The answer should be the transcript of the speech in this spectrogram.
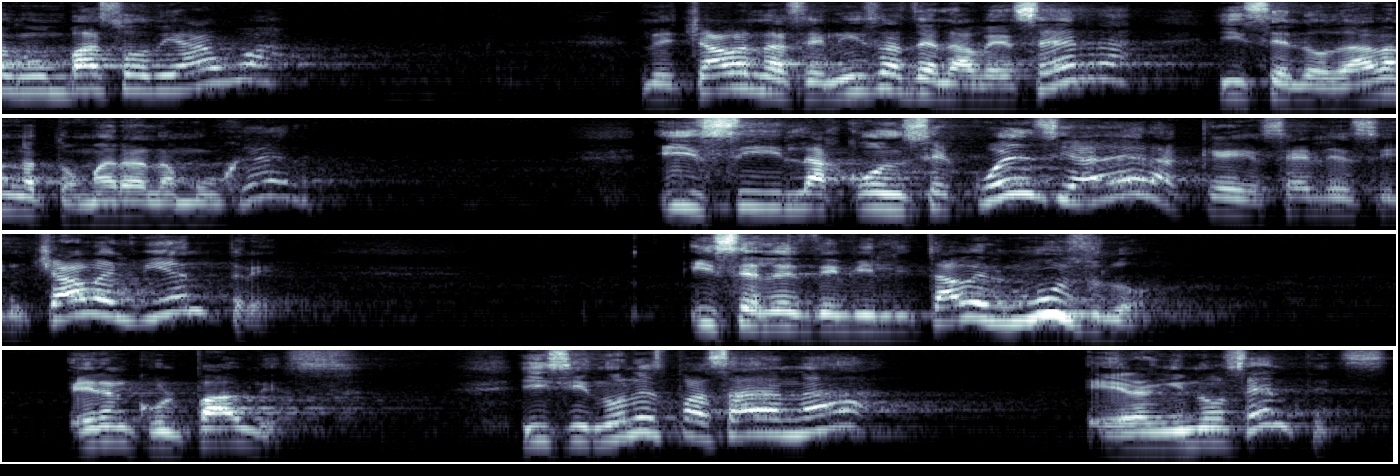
un vaso de agua, le echaban las cenizas de la becerra y se lo daban a tomar a la mujer. Y si la consecuencia era que se les hinchaba el vientre y se les debilitaba el muslo, eran culpables. Y si no les pasaba nada, eran inocentes.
